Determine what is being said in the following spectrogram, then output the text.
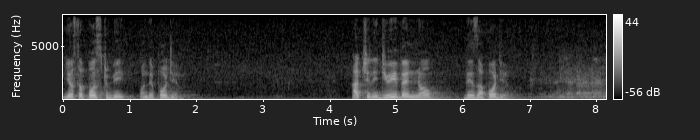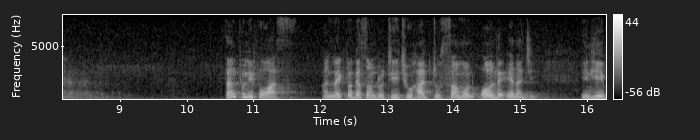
you're supposed to be on the podium? Actually, do you even know there's a podium? Thankfully for us, unlike Ferguson Rotich, who had to summon all the energy in him.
